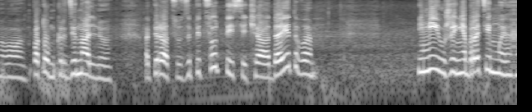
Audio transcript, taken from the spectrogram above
э, потом кардинальную операцию за 500 тысяч, а до этого, имея уже необратимые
